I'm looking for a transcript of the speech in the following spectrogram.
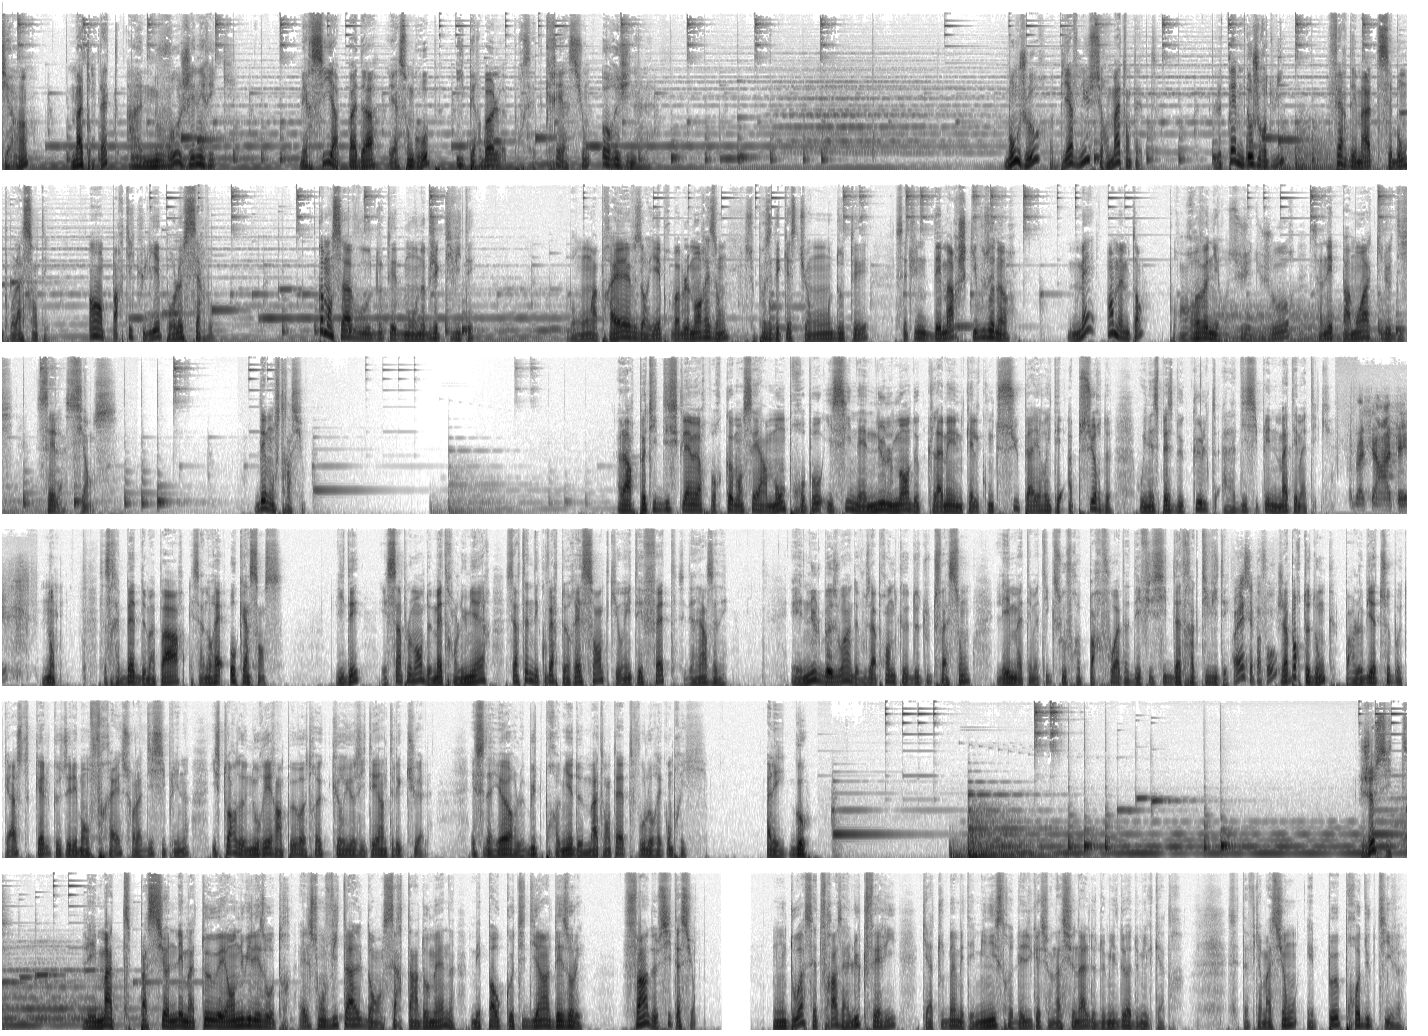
Tiens, Math en tête a un nouveau générique. Merci à Pada et à son groupe Hyperbole pour cette création originale. Bonjour, bienvenue sur Math en tête. Le thème d'aujourd'hui, faire des maths c'est bon pour la santé, en particulier pour le cerveau. Comment ça vous doutez de mon objectivité? Bon, après, vous auriez probablement raison. Se poser des questions, douter, c'est une démarche qui vous honore. Mais en même temps, pour en revenir au sujet du jour, ça n'est pas moi qui le dis, c'est la science. Démonstration. Alors, petit disclaimer pour commencer, hein, mon propos ici n'est nullement de clamer une quelconque supériorité absurde ou une espèce de culte à la discipline mathématique. Non, ça serait bête de ma part et ça n'aurait aucun sens. L'idée est simplement de mettre en lumière certaines découvertes récentes qui ont été faites ces dernières années. Et nul besoin de vous apprendre que de toute façon, les mathématiques souffrent parfois d'un déficit d'attractivité. Ouais, c'est pas faux. J'apporte donc, par le biais de ce podcast, quelques éléments frais sur la discipline, histoire de nourrir un peu votre curiosité intellectuelle. Et c'est d'ailleurs le but premier de Math en tête, vous l'aurez compris. Allez, go Je cite Les maths passionnent les matheux et ennuient les autres. Elles sont vitales dans certains domaines, mais pas au quotidien, désolé. Fin de citation. On doit cette phrase à Luc Ferry, qui a tout de même été ministre de l'Éducation nationale de 2002 à 2004. Cette affirmation est peu productive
